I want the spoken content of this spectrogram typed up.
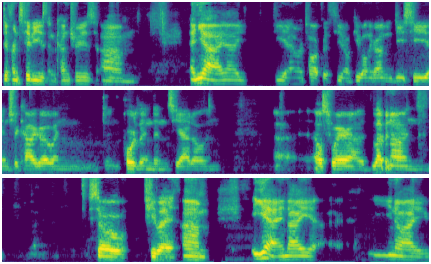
different cities and countries. Um, and yeah, I, I DM or talk with you know people on the ground in DC and Chicago and, and Portland and Seattle and uh, elsewhere, uh, Lebanon, so Chile. Um, yeah, and I, you know, I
